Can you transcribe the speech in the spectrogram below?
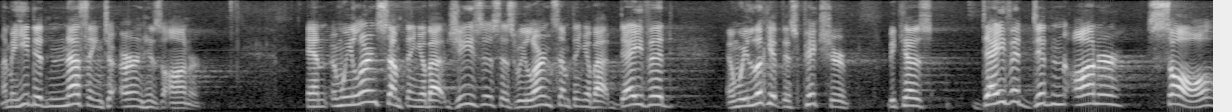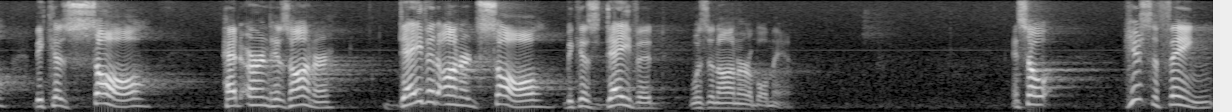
I mean, he did nothing to earn his honor. And, and we learn something about Jesus as we learn something about David, and we look at this picture because David didn't honor Saul because Saul had earned his honor. David honored Saul because David was an honorable man. And so here's the thing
